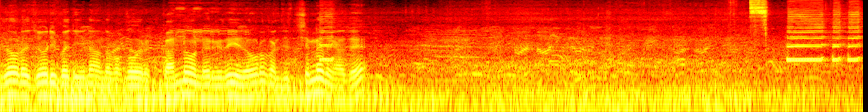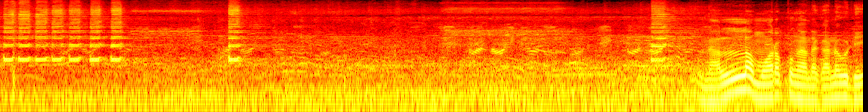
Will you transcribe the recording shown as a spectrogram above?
இதோட ஜோடி பார்த்தீங்கன்னா அந்த பக்கம் ஒரு கன்று ஒன்று இருக்குது. இதோட கொஞ்சம் சின்னதுங்க அது. நல்ல முறப்புங்க அந்த கண்ணுக்குட்டி.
